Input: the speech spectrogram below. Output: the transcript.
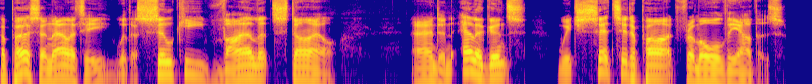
A personality with a silky violet style, and an elegance which sets it apart from all the others.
